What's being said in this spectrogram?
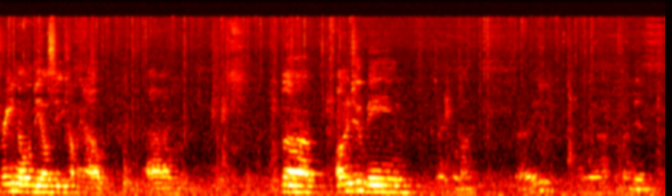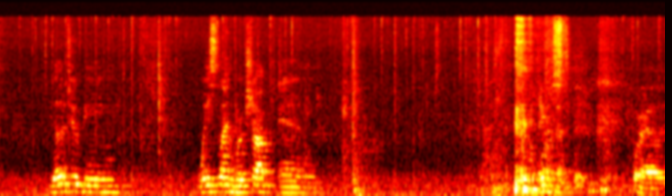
three known DLC coming out. Um, the other two being, sorry, hold on, sorry, I'm gonna have to find it. The other two being Wasteland Workshop and. Poor Alan.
